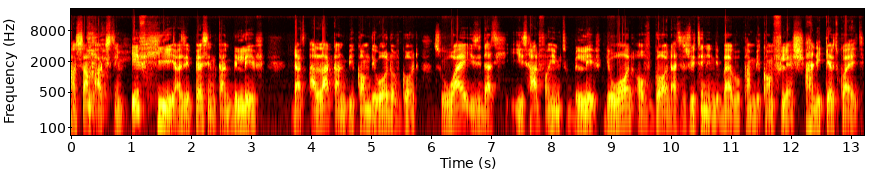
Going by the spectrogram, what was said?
And Sam asked him if he as a person can believe that Allah can become the word of God. So why is it that it's hard for him to believe the word of God that is written in the Bible can become flesh? And he kept quiet.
